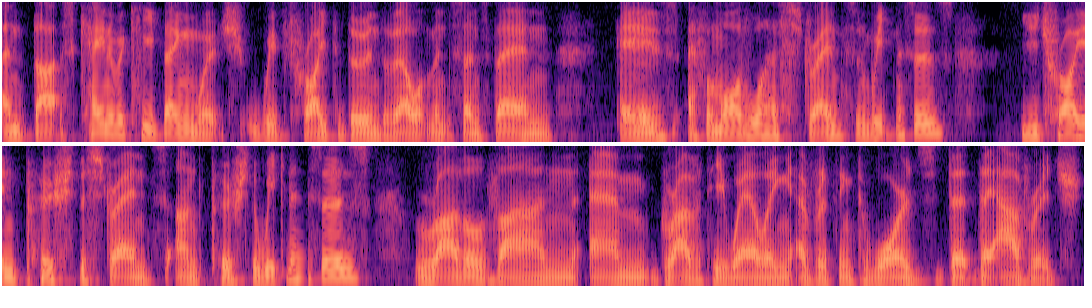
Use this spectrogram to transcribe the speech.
and that's kind of a key thing which we've tried to do in development since then is if a model has strengths and weaknesses, you try and push the strengths and push the weaknesses rather than um, gravity welling everything towards the, the average.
